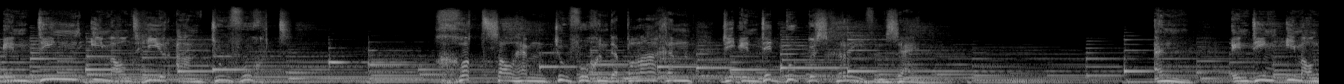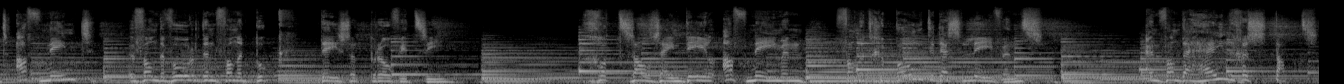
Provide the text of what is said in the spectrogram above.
Indien iemand hieraan toevoegt, God zal hem toevoegen de plagen die in dit boek beschreven zijn. En indien iemand afneemt van de woorden van het boek deze profetie, God zal zijn deel afnemen van het geboomte des levens en van de heilige stad,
